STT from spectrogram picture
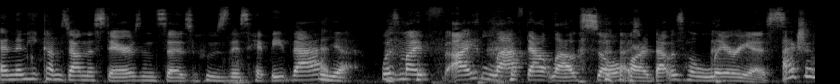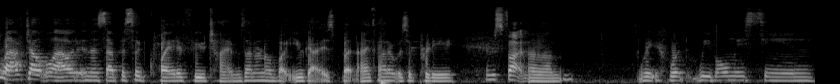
And then he comes down the stairs and says, "Who's this hippie?" That Yeah. was my. I laughed out loud so hard. That was hilarious. I actually laughed out loud in this episode quite a few times. I don't know about you guys, but I thought it was a pretty. It was fun. Um, wait, what we've only seen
